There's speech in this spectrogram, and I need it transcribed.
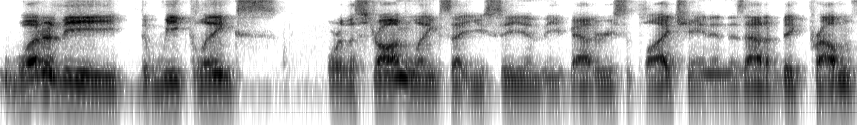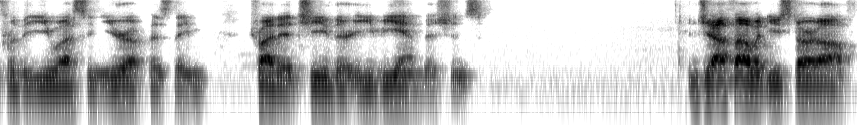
What are the the weak links or the strong links that you see in the battery supply chain? And is that a big problem for the US and Europe as they try to achieve their EV ambitions? Jeff, how about you start off?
